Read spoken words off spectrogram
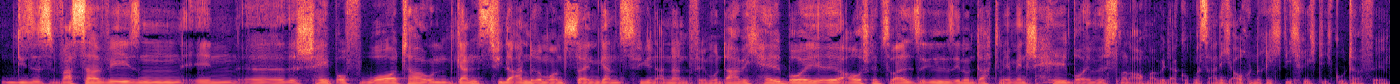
dieses Wasserwesen in äh, The Shape of Water und ganz viele andere Monster in ganz vielen anderen Filmen. Und da habe ich Hellboy äh, ausschnittsweise gesehen und dachte mir, Mensch, Hellboy müsste man auch mal wieder gucken. Ist eigentlich auch ein richtig, richtig guter Film.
